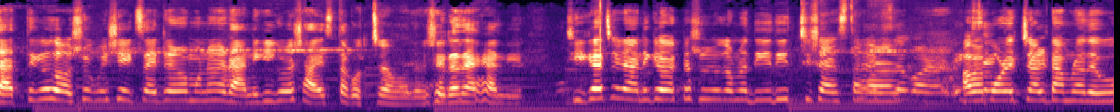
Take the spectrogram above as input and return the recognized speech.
তার থেকেও দর্শক বেশি এক্সাইটেড আমার মনে হয় রানী কি করে সাহেস্তা করছে আমাদের সেটা দেখা নিয়ে। ঠিক আছে রানীকেও একটা সুযোগ আমরা দিয়ে দিচ্ছি সাহেস্তা করার। আবার পরের চালটা আমরা দেবো।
